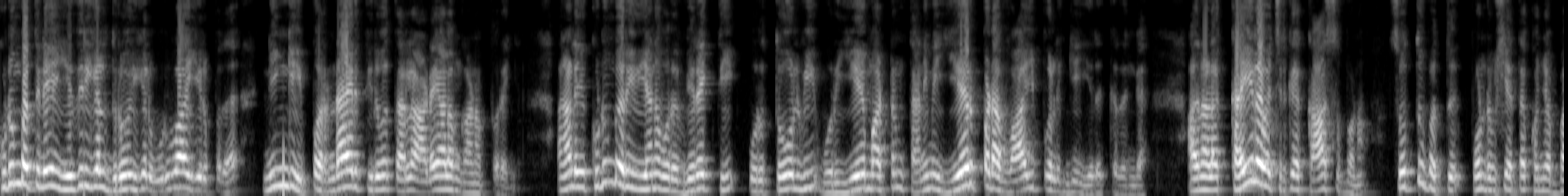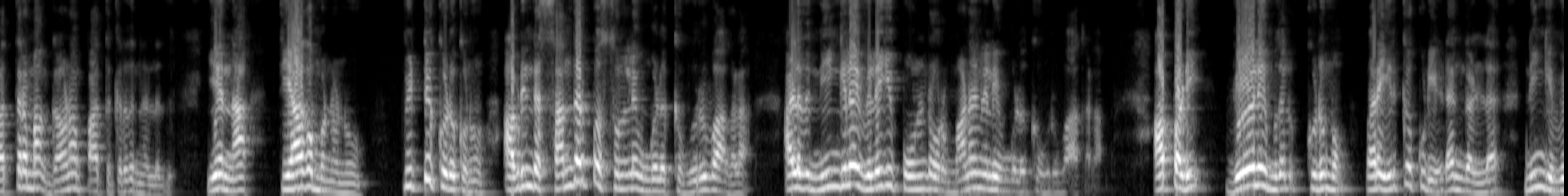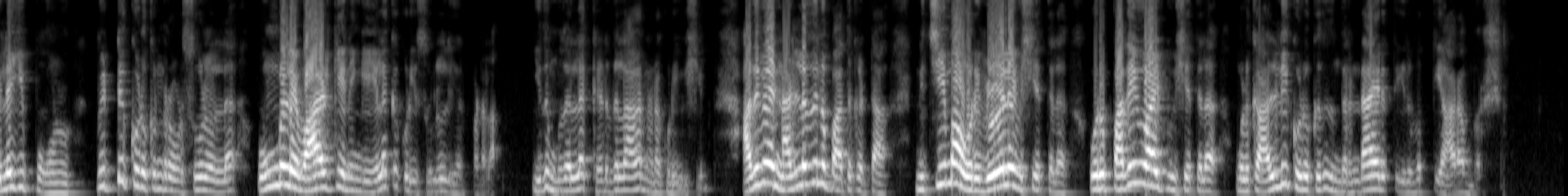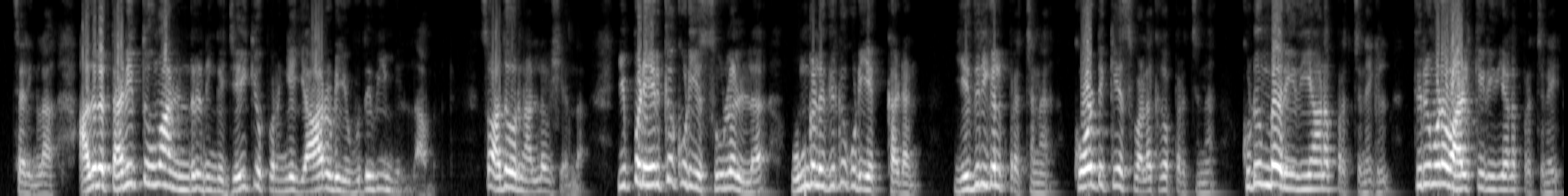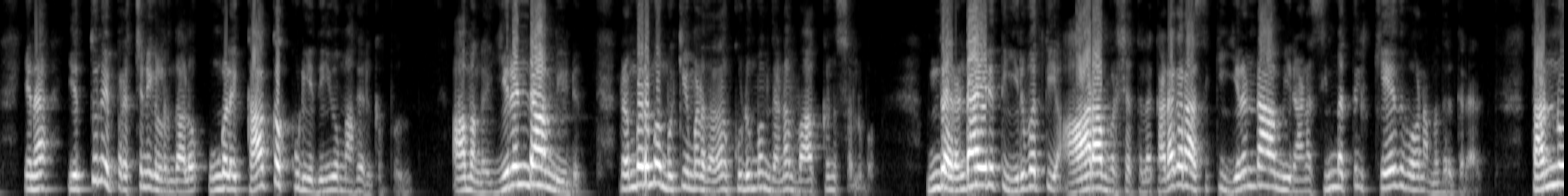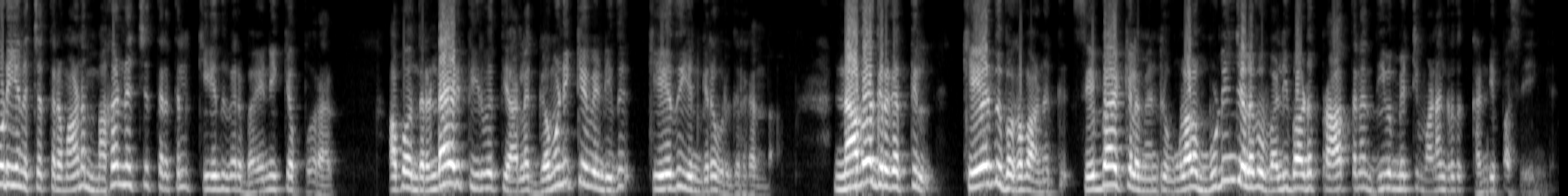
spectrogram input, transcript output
குடும்பத்திலே எதிரிகள் துரோகிகள் உருவாகி இருப்பதை நீங்கள் இப்போ ரெண்டாயிரத்தி இருபத்தாறில் அடையாளம் காண போகிறீங்க அதனால் குடும்ப ரீதியான ஒரு விரக்தி ஒரு தோல்வி ஒரு ஏமாற்றம் தனிமை ஏற்பட வாய்ப்புகள் இங்கே இருக்குதுங்க. அதனால் கையில் வச்சிருக்க காசு பணம் சொத்து பத்து போன்ற விஷயத்த கொஞ்சம் பத்திரமா கவனம் பார்த்துக்கிறது நல்லது. ஏன்னா தியாகம் பண்ணணும் விட்டு கொடுக்கணும் அப்படின்ற சந்தர்ப்ப சூழ்நிலை உங்களுக்கு உருவாகலாம். அல்லது நீங்களே விலகி போகணுன்ற ஒரு மனநிலை உங்களுக்கு உருவாகலாம். அப்படி வேலை முதல் குடும்பம் வரை இருக்கக்கூடிய இடங்கள்ல நீங்க விலகி போகணும் விட்டு கொடுக்கின்ற ஒரு சூழல்ல உங்களுடைய வாழ்க்கையை நீங்க இழக்கக்கூடிய சூழல் ஏற்படலாம். இது முதல்ல கெடுதலாக நடக்கூடிய விஷயம். அதுவே நல்லதுன்னு பார்த்துக்கிட்டா நிச்சயமா ஒரு வேலை விஷயத்துல ஒரு பதவி வாய்ப்பு விஷயத்துல உங்களுக்கு அள்ளி கொடுக்குது இந்த ரெண்டாயிரத்தி இருபத்தி ஆறாம் வருஷம். சரிங்களா? அதுல தனித்துவமா நின்று நீங்க ஜெயிக்க போறீங்க யாருடைய உதவியும் இல்லாமல். ஸோ அது ஒரு நல்ல விஷயம்தான். இப்படி இருக்கக்கூடிய சூழல்ல உங்களுக்கு இருக்கக்கூடிய கடன் எதிரிகள் பிரச்சனை கோர்ட்டு கேஸ் வழக்கு பிரச்சனை குடும்ப ரீதியான பிரச்சனைகள் திருமண வாழ்க்கை ரீதியான பிரச்சனை என எத்தனை பிரச்சனைகள் இருந்தாலும் உங்களை காக்கக்கூடிய தெய்வமாக இருக்க போகுது. ஆமாங்க இரண்டாம் வீடு. ரொம்ப ரொம்ப முக்கியமானதாக தான் குடும்பம் தனம் வாக்குன்னு சொல்லுவோம். இந்த ரெண்டாயிரத்தி இருபத்தி ஆறாம் வருஷத்துல கடகராசிக்கு இரண்டாம் வீடான சிம்மத்தில் கேதுபவன் அமர்ந்திருக்கிறார். தன்னுடைய நட்சத்திரமான மக நட்சத்திரத்தில் கேது வேற பயணிக்க போறார். அப்போ இந்த ரெண்டாயிரத்தி இருபத்தி ஆறுல கவனிக்க வேண்டியது கேது என்கிற ஒரு கிரகம் தான் நவ கிரகத்தில் கேது பகவானுக்கு செவ்வாய்க்கிழமை என்று உங்களால் முடிஞ்ச அளவு வழிபாடு பிரார்த்தனை தீபமேற்றி வணங்குறது கண்டிப்பா செய்யுங்க.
